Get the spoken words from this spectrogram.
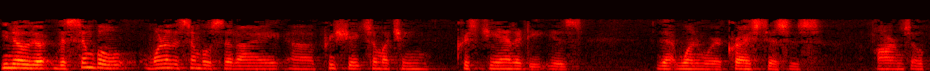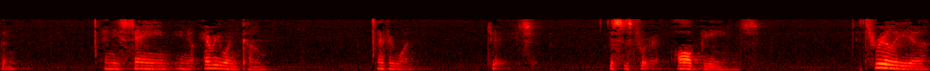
You know, the, the symbol, one of the symbols that I uh, appreciate so much in Christianity is that one where Christ has his arms open. And he's saying, you know, everyone come. Everyone. This is for all beings. It's really a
